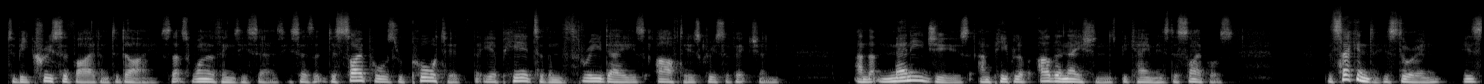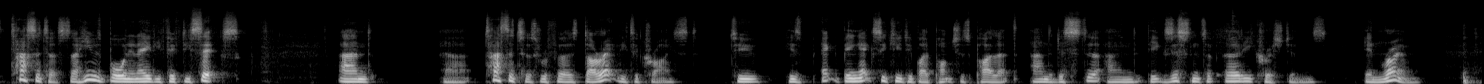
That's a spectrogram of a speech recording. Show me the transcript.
to be crucified and to die. So that's one of the things he says. He says that disciples reported that he appeared to them three days after his crucifixion, and that many Jews and people of other nations became his disciples. The second historian is Tacitus. So he was born in AD 56, and uh, Tacitus refers directly to Christ, to his being executed by Pontius Pilate and and the existence of early Christians in Rome.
